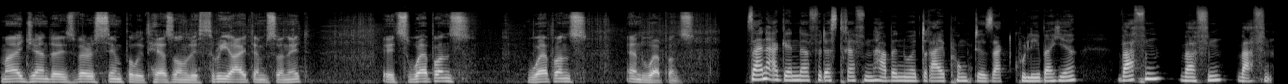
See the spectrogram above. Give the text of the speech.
My agenda is very simple. It has only three items on it. It's weapons, weapons and weapons. Seine Agenda für das Treffen habe nur drei Punkte, sagt Kuleba hier. Waffen, Waffen, Waffen.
